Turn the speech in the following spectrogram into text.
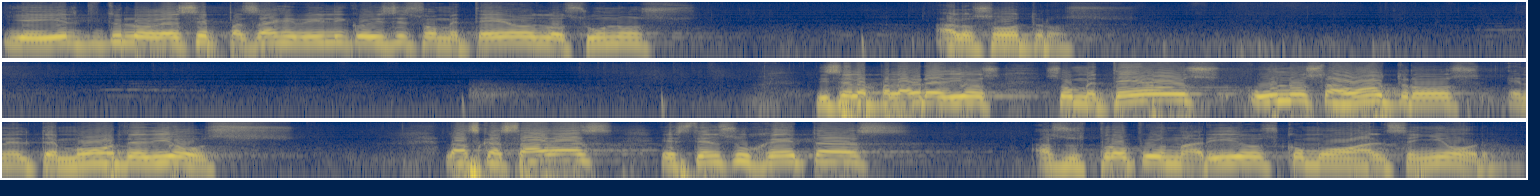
Y ahí el título de ese pasaje bíblico dice, someteos los unos a los otros. Dice la palabra de Dios, someteos unos a otros en el temor de Dios. Las casadas estén sujetas a sus propios maridos como al Señor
